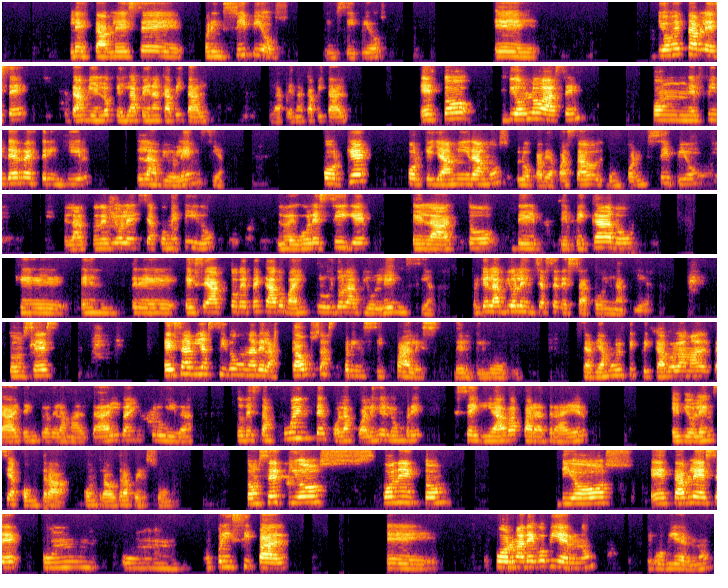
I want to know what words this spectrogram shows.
le establece principios, principios. Eh, Dios establece también lo que es la pena capital, la pena capital. Esto Dios lo hace con el fin de restringir la violencia. ¿Por qué? Porque ya miramos lo que había pasado desde un principio, el acto de violencia cometido, luego le sigue el acto de, pecado que entre ese acto de pecado va incluido la violencia, porque la violencia se desató en la tierra. Entonces, esa había sido una de las causas principales del diluvio. Se había multiplicado la maldad y dentro de la maldad iba incluida toda esa fuente por las cuales el hombre se guiaba para traer eh, violencia contra, contra otra persona. Entonces Dios con esto, Dios establece un, un, principal eh, forma de gobierno, de gobierno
